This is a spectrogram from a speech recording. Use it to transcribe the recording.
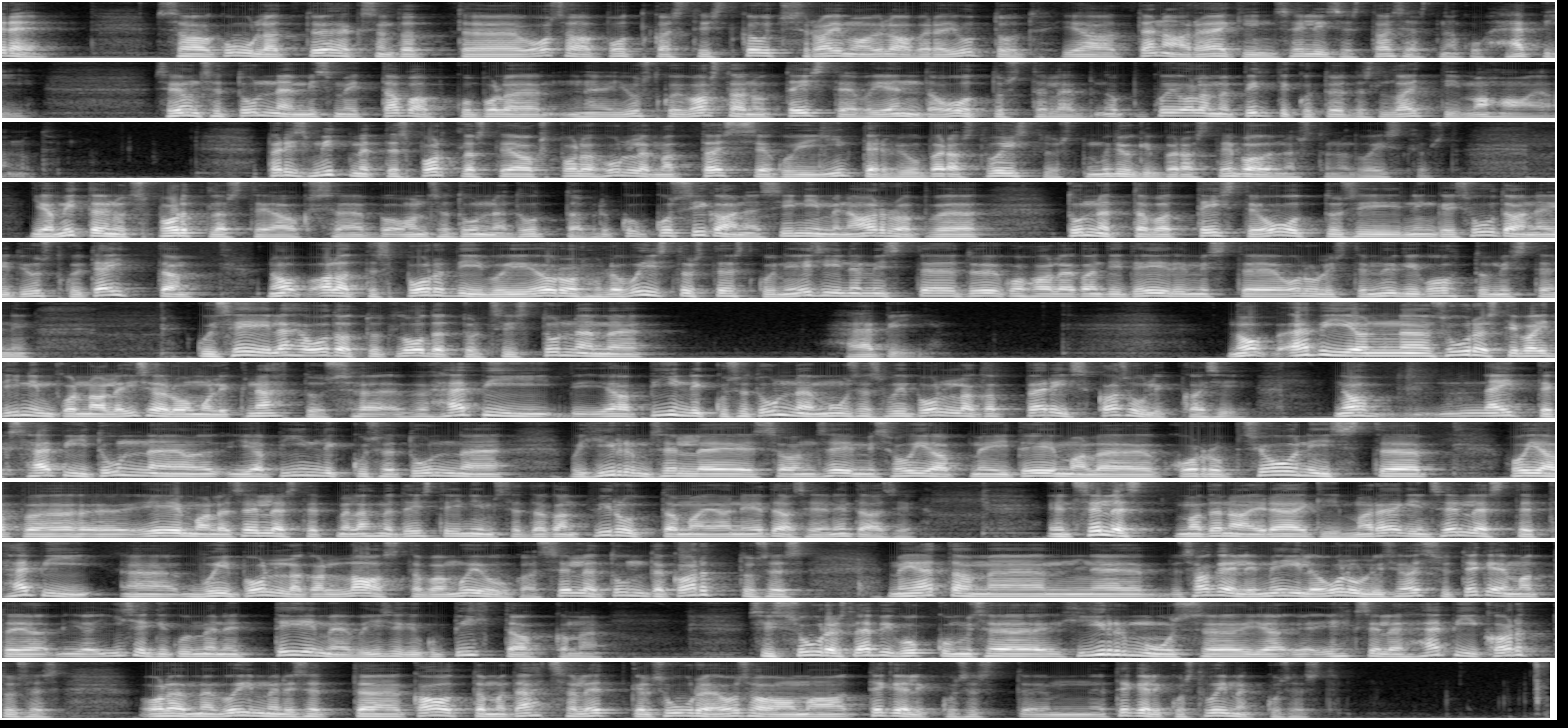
tere! sa kuulad üheksandat äh, osa podcastist coach Raimo Ülavere jutud ja täna räägin sellisest asjast nagu häbi. see on see tunne, mis meid tabab, kui pole äh, justkui vastanud teiste või enda ootustele, no kui oleme piltlikult öeldes lati maha ajanud. päris mitmete sportlaste jaoks pole hullemat asja kui intervjuu pärast võistlust, muidugi pärast ebaõnnestunud võistlust ja mitte ainult sportlaste jaoks äh, on see tunne tuttav, kus iganes inimene arvab tunnetavad teiste ootusi ning ei suuda neid justkui täita. no alates spordi või eurolaulu võistlustest kuni esinemiste, töökohale kandideerimiste, oluliste müügikohtumisteni. kui see ei lähe oodatult-loodetult, siis tunneme häbi no häbi on suuresti vaid inimkonnale iseloomulik nähtus. häbi ja piinlikkuse tunne muuseas võib olla ka päris kasulik asi noh, näiteks häbitunne ja piinlikkuse tunne või hirm selle ees on see, mis hoiab meid eemale korruptsioonist, hoiab äh, eemale sellest, et me lähme teiste inimeste tagant virutama ja nii edasi ja nii edasi. ent sellest ma täna ei räägi, ma räägin sellest, et häbi äh, võib olla ka laastava mõjuga, selle tunde kartuses me jätame äh, sageli meile olulisi asju tegemata ja, ja isegi kui me neid teeme või isegi kui pihta hakkame siis suures läbikukkumise hirmus ja ehk selle häbikartuses oleme võimelised äh, kaotama tähtsal hetkel suure osa oma tegelikkusest, ähm, tegelikust võimekusest.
